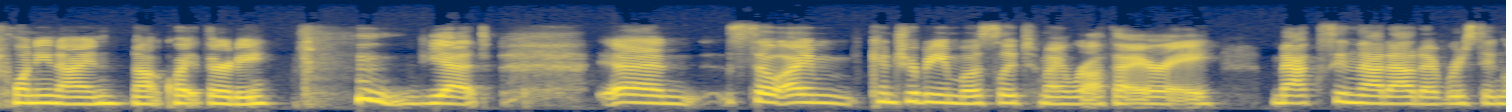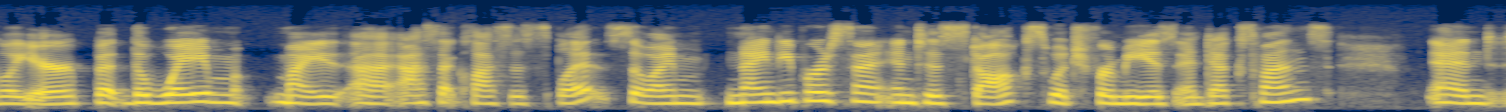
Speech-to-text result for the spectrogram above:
29, not quite 30 yet. And so I'm contributing mostly to my Roth IRA, maxing that out every single year. But the way m- my uh, asset class is split, so I'm 90% into stocks, which for me is index funds, and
